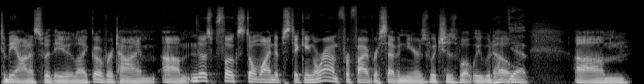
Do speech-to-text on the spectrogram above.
to be honest with you like over time um, those folks don't wind up sticking around for five or seven years which is what we would hope Yeah. um,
